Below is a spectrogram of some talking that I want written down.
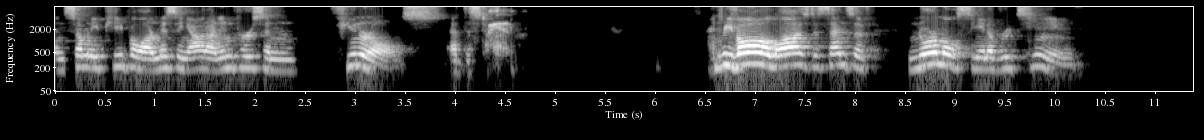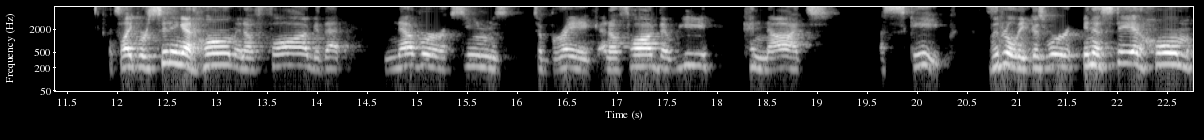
And so many people are missing out on in person funerals at this time. And we've all lost a sense of normalcy and of routine. It's like we're sitting at home in a fog that never seems to break, and a fog that we cannot escape, literally, because we're in a stay at home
